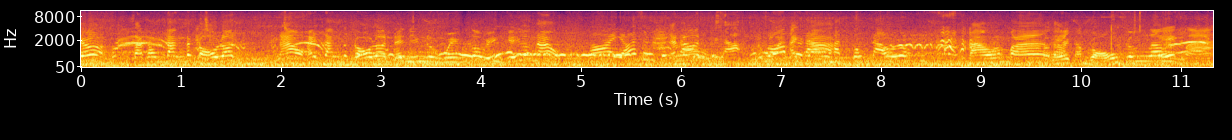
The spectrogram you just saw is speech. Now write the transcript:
Chưa? Sao không tăng tốc độ lên Nào hãy tăng tốc độ lên để những đường quyền của tôi uyển chuyển hơn nào. Rồi võ sư Nhanh đầu lên. Dạ, Đúng rồi, đầu cha. thành cục đầu luôn. Cao lắm ba. Thiệt? Gỗ cưng lắm. Biết mà.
